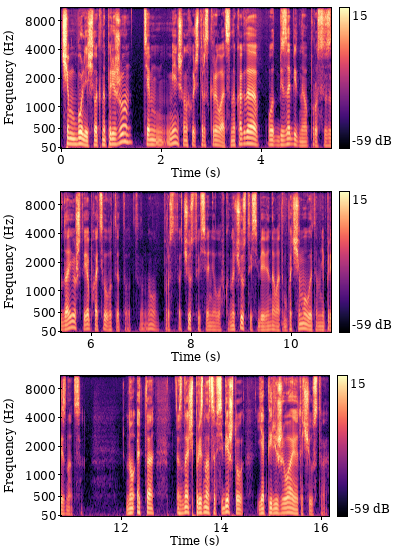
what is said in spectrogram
чем более человек напряжен, тем меньше он хочет раскрываться. Но когда вот безобидные вопросы задаешь, что я бы хотел вот это вот, ну, просто чувствую себя неловко, но чувствую себя виноватым. Почему в этом не признаться? Но это значит признаться в себе, что я переживаю это чувство.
